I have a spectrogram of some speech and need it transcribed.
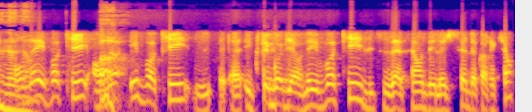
Non, on non. a évoqué, on Ah. a évoqué, euh, écoutez-moi bien, on a évoqué l'utilisation des logiciels de correction,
